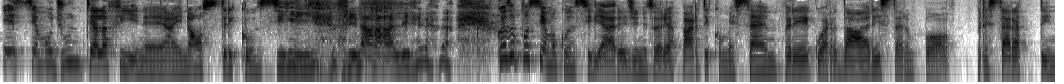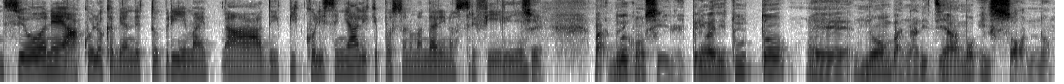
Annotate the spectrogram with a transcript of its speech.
E siamo giunti alla fine ai nostri consigli finali. Cosa possiamo consigliare ai genitori a parte come sempre guardare, stare un po' prestare attenzione a quello che abbiamo detto prima, a dei piccoli segnali che possono mandare i nostri figli. Sì, ma due consigli. Prima di tutto eh, non banalizziamo il sonno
